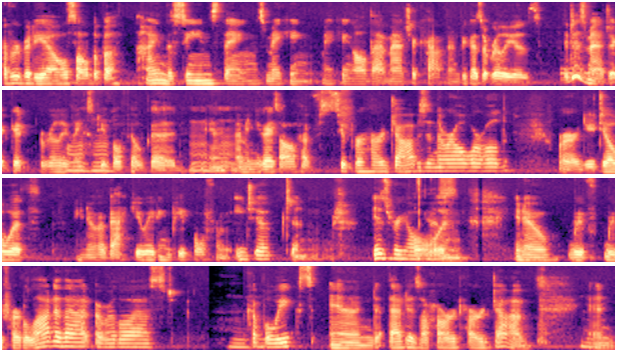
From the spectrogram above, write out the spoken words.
everybody else, all the behind the scenes things, making making all that magic happen because it really is it is magic. It really makes Mhm. people feel good. Mhm. And I mean you guys all have super hard jobs in the real world. where you deal with, you know, evacuating people from Egypt and Israel? Yes. And, you know, we've, we've heard a lot of that over the last Mhm. couple weeks, and that is a hard, hard job. Mhm. And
